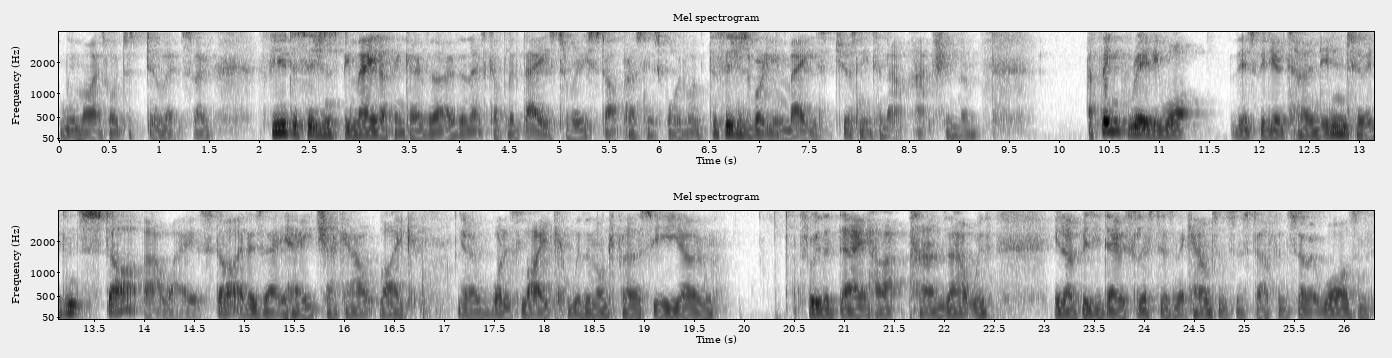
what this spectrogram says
we might as well just do it. So, few decisions to be made, I think, over over the next couple of days to really start pressing this forward. Well, decisions have already been made, just need to now action them. I think really what this video turned into, it didn't start that way. It started as a hey, check out like you know what it's like with an entrepreneur CEO through the day, how that pans out with you know, a busy day with solicitors and accountants and stuff. And so it was. And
